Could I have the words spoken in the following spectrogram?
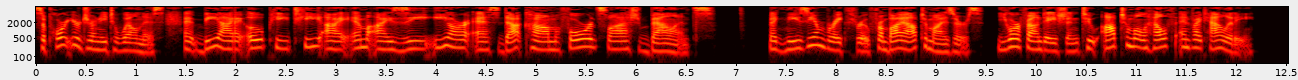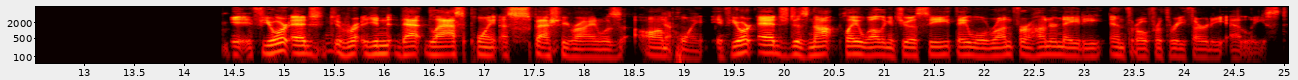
Support your journey to wellness at B-I-O-P-T-I-M-I-Z-E-R-S dot com forward slash balance. Magnesium Breakthrough from Bioptimizers, your foundation to optimal health and vitality. If your edge, that last point, especially Ryan, was on yeah. point. If your edge does not play well against USC, they will run for 180 and throw for 330 at least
